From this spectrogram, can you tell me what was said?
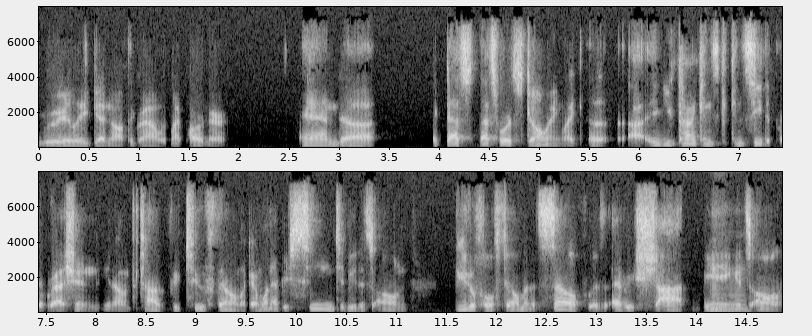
really getting off the ground with my partner. And uh, like that's that's where it's going. Like uh, uh, you kind of can, can see the progression you know in photography to film. Like i want every scene to be its own beautiful film in itself with every shot being mm-hmm. its own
